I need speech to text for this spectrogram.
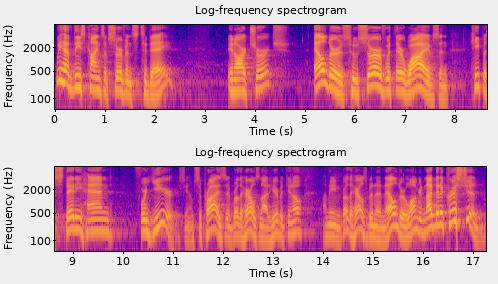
we have these kinds of servants today in our church, elders who serve with their wives and keep a steady hand for years. You know, I'm surprised that Brother Harold's not here, but you know, I mean, Brother Harold's been an elder longer than I've been a Christian.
